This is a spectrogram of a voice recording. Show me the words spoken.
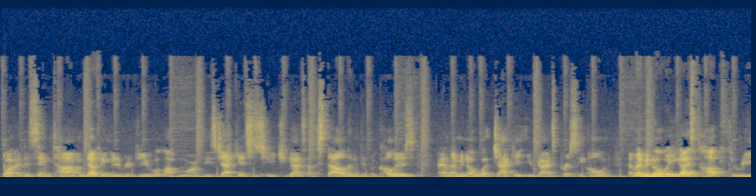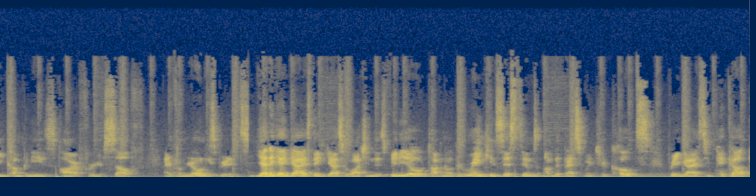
But at the same time, I'm definitely gonna review a lot more of these jackets, to teach you guys how to style them in different colors, and let me know what jacket you guys personally own. And let me know what you guys top three companies are for yourself and from your own experience. Yet again, guys, thank you guys for watching this video, talking about the ranking systems of the best winter coats for you guys to pick up.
